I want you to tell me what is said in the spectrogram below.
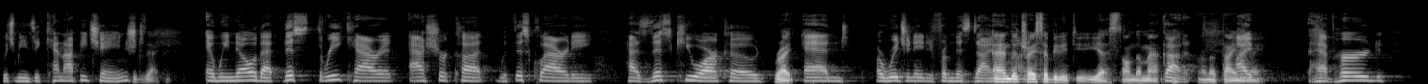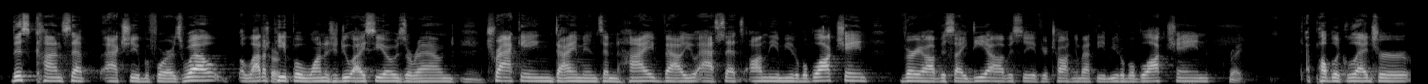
Which means it cannot be changed. Exactly. And we know that this three carat Asscher cut with this clarity has this QR code. Right. And originated from this diamond. And the traceability, yes, on the map. Got it. On the timeline. I have heard this concept actually before as well. A lot of sure. people wanted to do ICOs around mm. tracking diamonds and high value assets on the immutable blockchain. Very obvious idea, obviously, if you're talking about the immutable blockchain. Right. A public ledger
